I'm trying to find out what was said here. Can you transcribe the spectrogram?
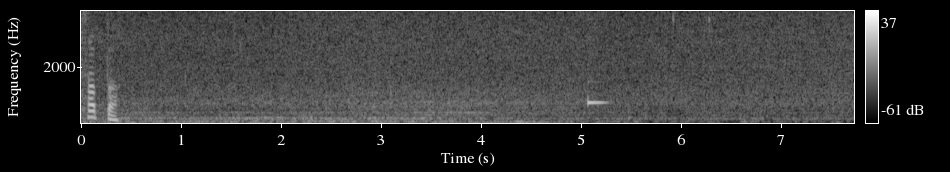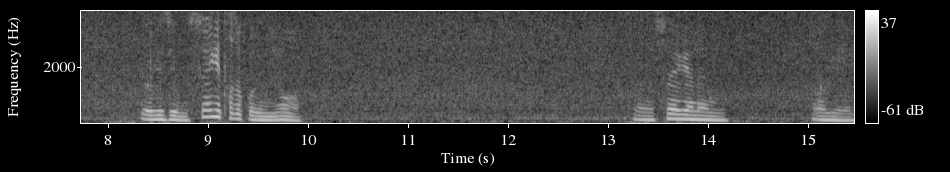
찾았다. 여기 지금 수액이 터졌거든요. 어, 수액에는 여기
